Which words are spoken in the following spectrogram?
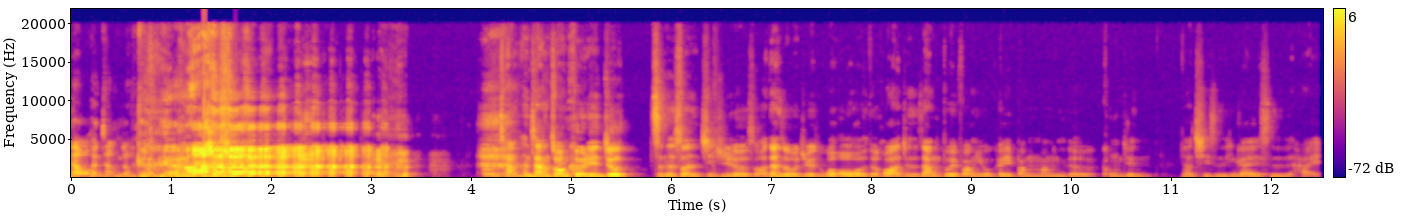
那我很常装可怜吗？很常很常装可怜，就真的算是情绪勒索啊。但是我觉得，如果偶尔的话，就是让对方有可以帮忙你的空间，那其实应该是还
